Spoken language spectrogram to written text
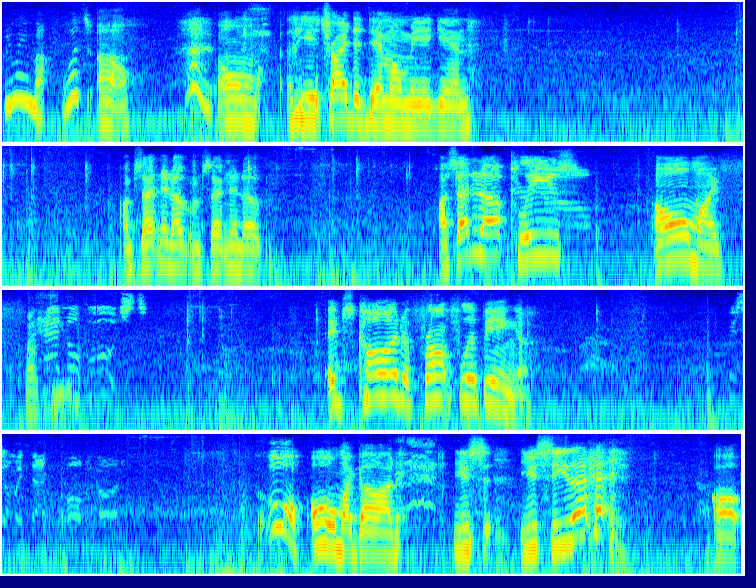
do you mean by what's oh? Oh, he tried to demo me again. I'm setting it up. I'm setting it up. I set it up, please. Oh my I fuck had you. no boost. It's called a front flipping. Please don't make that. Oh my god. Oh, oh my god. You see, you see that? Oh,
